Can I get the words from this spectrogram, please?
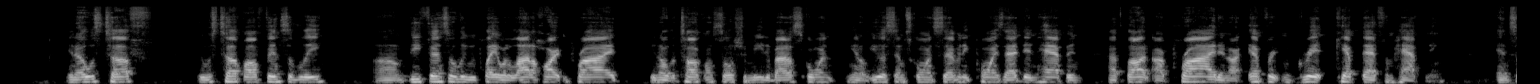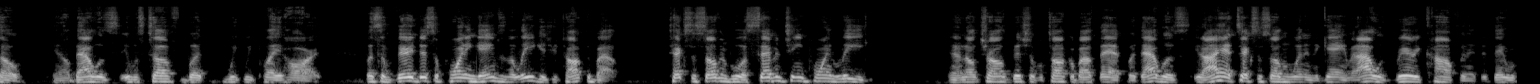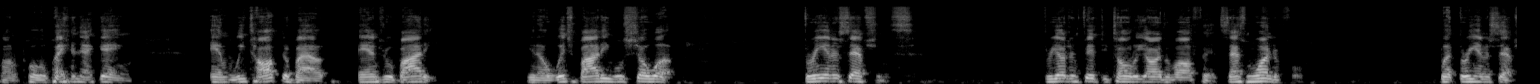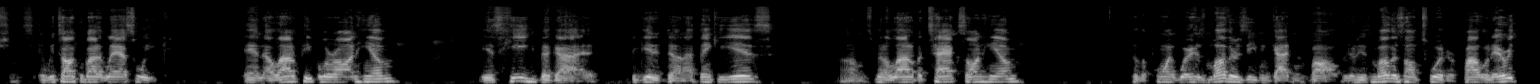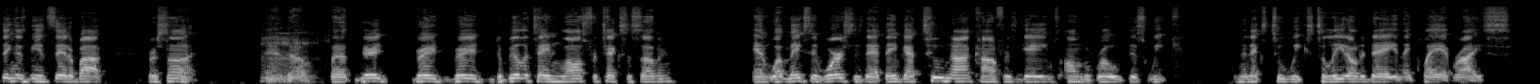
You know, it was tough. It was tough offensively. Um, defensively, we played with a lot of heart and pride. You know, the talk on social media about us scoring, you know, USM scoring 70 points, that didn't happen. I thought our pride and our effort and grit kept that from happening. And so, you know, that was it was tough, but we, we played hard. But some very disappointing games in the league, as you talked about. Texas Southern blew a 17 point lead. And I know Charles Bishop will talk about that, but that was, you know, I had Texas Southern winning the game, and I was very confident that they were going to pull away in that game. And we talked about Andrew Body, you know, which body will show up. Three interceptions, 350 total yards of offense. That's wonderful. But three interceptions. And we talked about it last week. And a lot of people are on him. Is he the guy to get it done? I think he is. Um, there's been a lot of attacks on him to the point where his mother's even gotten involved. His mother's on Twitter following everything that's being said about her son. Hmm. And uh, hmm. but a very, very, very debilitating loss for Texas Southern. And what makes it worse is that they've got two non-conference games on the road this week, in the next two weeks. Toledo today, and they play at Rice.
